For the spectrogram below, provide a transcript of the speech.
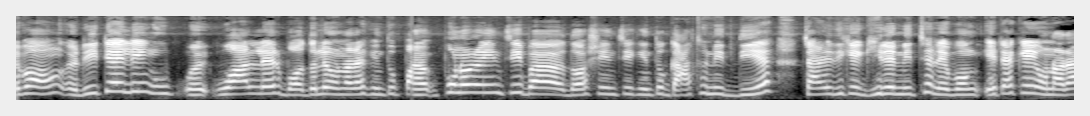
এবং রিটেইলিং ওয়ালের বদলে ওনারা কিন্তু পনেরো ইঞ্চি বা দশ ইঞ্চি কিন্তু গাঁথনি দিয়ে চারিদিকে ঘিরে নিচ্ছেন এবং এটাকে ওনারা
